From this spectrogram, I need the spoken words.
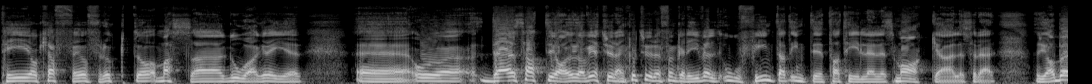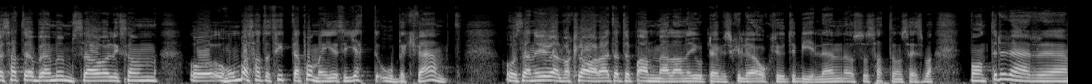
te och kaffe och frukt och massa goda grejer. Eh, och där satt jag, och jag vet hur den kulturen funkar, det är väldigt ofint att inte ta till eller smaka eller sådär. Så jag började, satt och började mumsa och, liksom, och hon bara satt och tittade på mig, det är jätteobekvämt. Och sen när vi väl var klara, tagit upp anmälan och gjort det, vi skulle åkt ut i bilen och så satte hon sig och så bara, var inte det där, eh,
